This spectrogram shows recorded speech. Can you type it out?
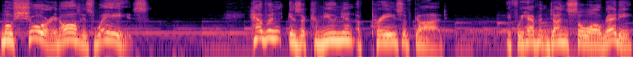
most sure in all his ways. Heaven is a communion of praise of God. If we haven't done so already,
